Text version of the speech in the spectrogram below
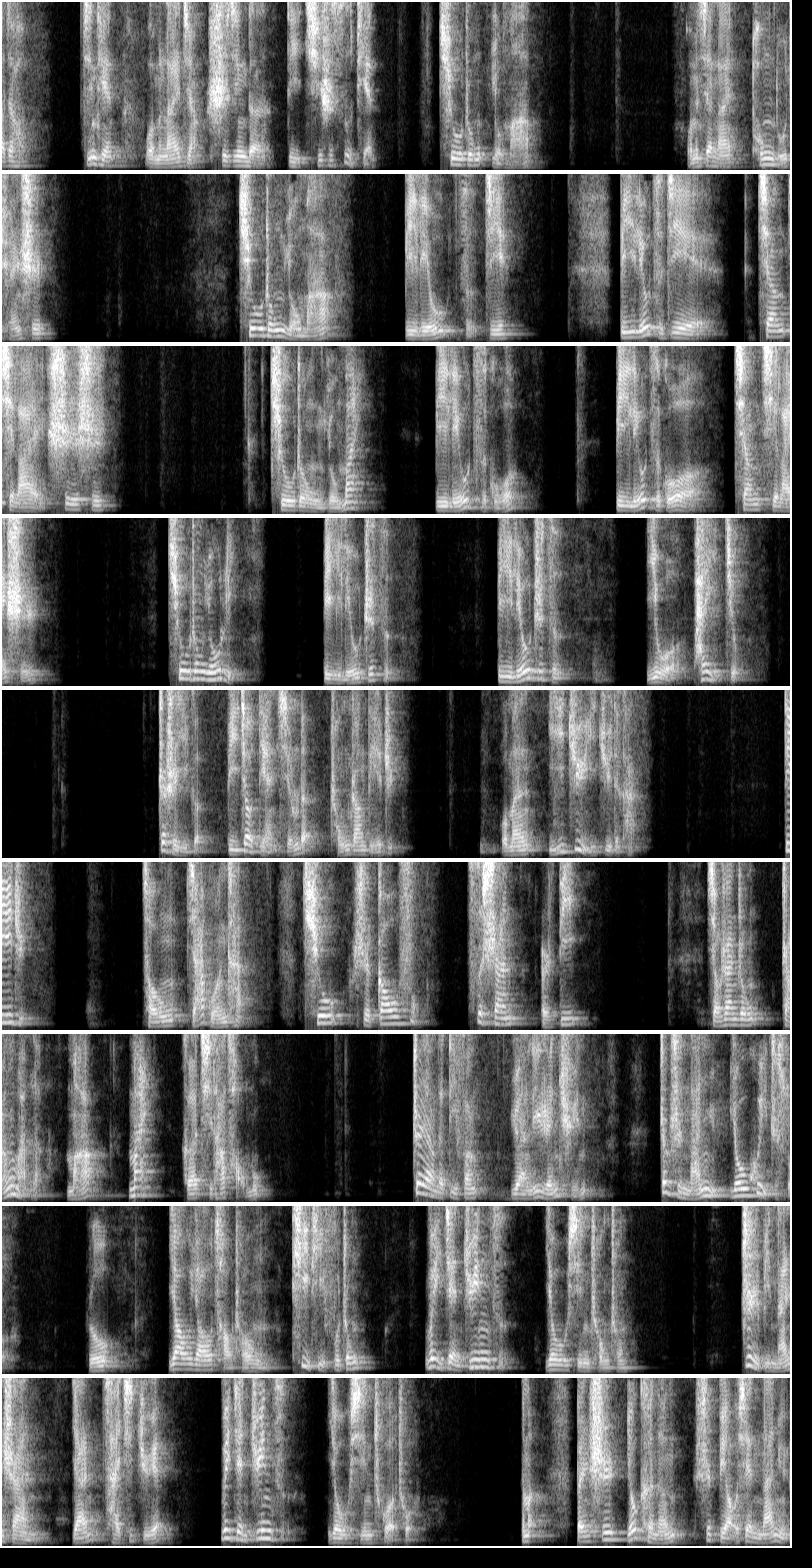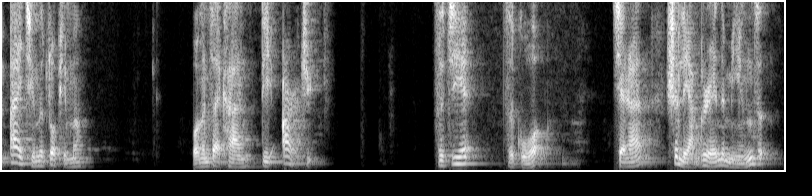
大家好，今天我们来讲《诗经》的第七十四篇《秋中有麻》。我们先来通读全诗：“秋中有麻，比刘子嗟。比刘子嗟，羌起来失师。秋中有麦，比刘子国。比刘子国。”羌其来时，秋中有李，比留之子。比留之子，以我佩就。这是一个比较典型的重章叠句。我们一句一句的看。第一句，从甲骨文看，秋是高阜，似山而低。小山中长满了麻、麦和其他草木，这样的地方远离人群，正是男女幽会之所。如“夭夭草丛，萋萋凫中，未见君子，忧心忡忡。至彼南山，言采其蕨，未见君子，忧心忡忡。”本诗有可能是表现男女爱情的作品吗？我们再看第二句，“子嗟”“子国”，显然是两个人的名字。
